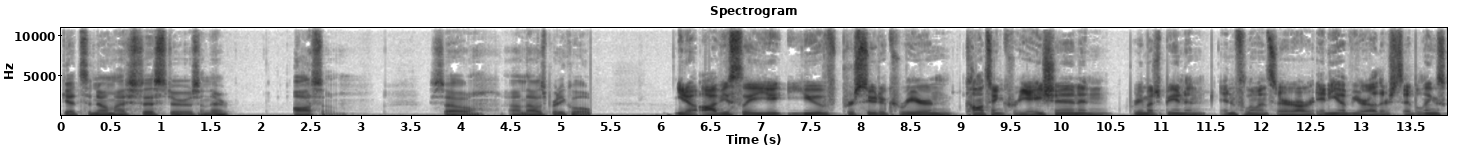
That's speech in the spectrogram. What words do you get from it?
get to know my sisters, and they're awesome. So um, that was pretty cool. You know, obviously, you, you've pursued a career in content creation and pretty much being an influencer. Are any of your other siblings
